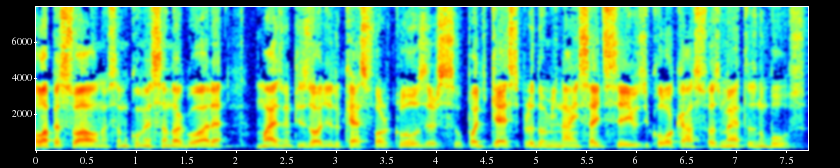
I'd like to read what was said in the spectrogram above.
Olá pessoal, nós estamos começando agora mais um episódio do Cast for Closers, o podcast para dominar inside sales e colocar suas metas no bolso.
